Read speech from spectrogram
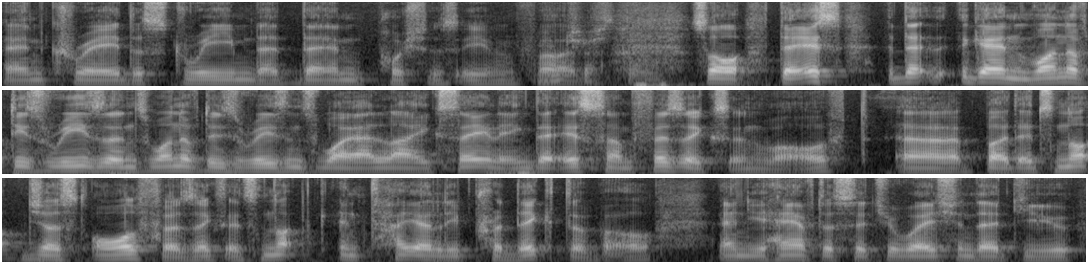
and create a stream that then pushes even further. So there is, again, one of these reasons, one of these reasons why I like sailing, there is some physics involved, uh, but it's not just all physics, it's not entirely predictable, and you have the situation that you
